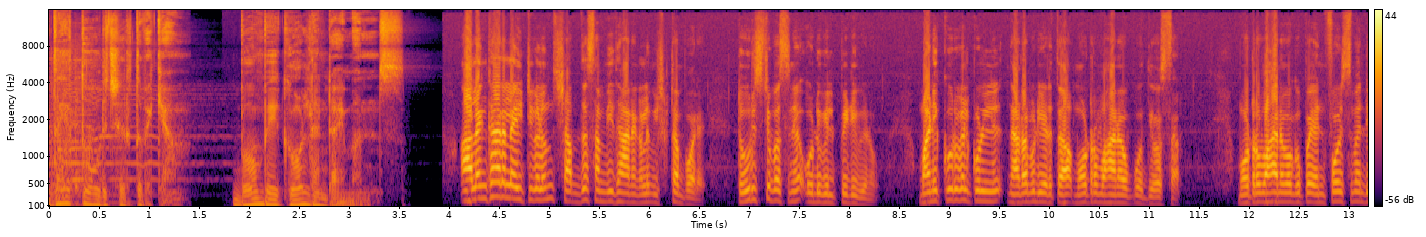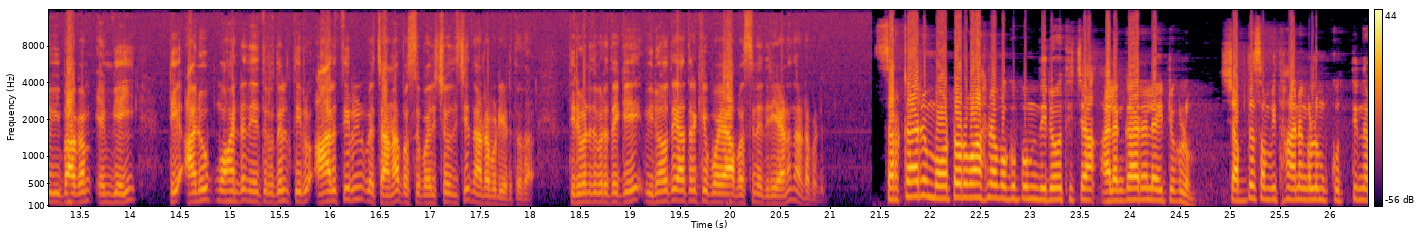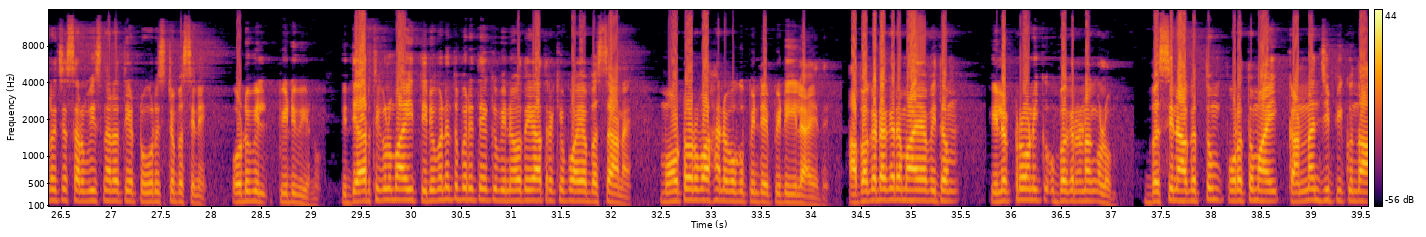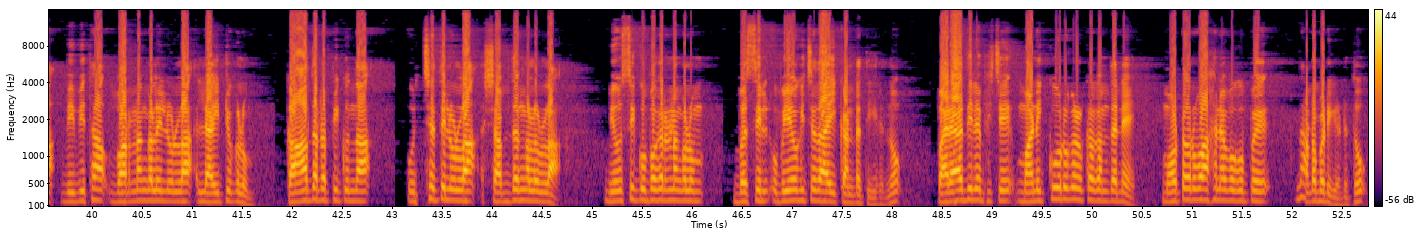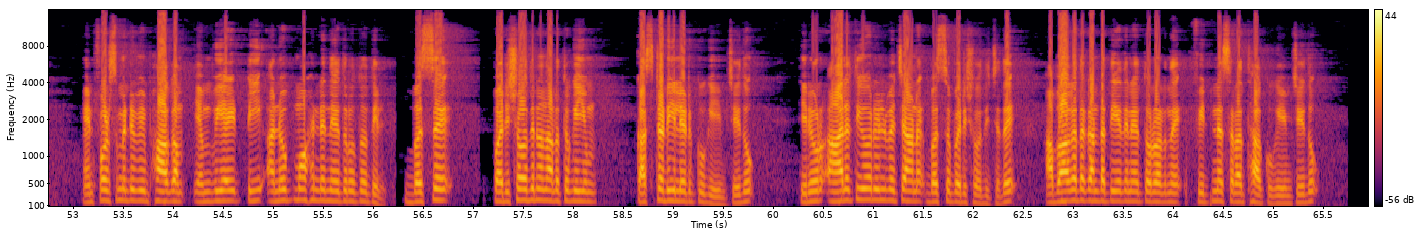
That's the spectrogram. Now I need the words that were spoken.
ഹൃദയത്തോട് ചേർത്ത് വെക്കാം. Bombay gold and diamonds. അലങ്കാര ലൈറ്റുകളും ശബ്ദ സംവിധാനങ്ങളും ഇഷ്ടം പോലെ. ടൂറിസ്റ്റ് ബസ്സിന് ഒടുവിൽ പിടിവീണു. മണിക്കൂറുകൾക്കുള്ളിൽ നടപടിയെടുത്ത മോട്ടോർ വാഹന വകുപ്പ് ഉദ്യോഗസ്ഥർ. മോട്ടോർ വാഹന വകുപ്പ് എൻഫോഴ്സ്മെന്റ് വിഭാഗം M V I T Anoop മോഹന്റെ നേതൃത്വത്തിൽ തിരു ആലത്തൂരിൽ വെച്ചാണ് ബസ് പരിശോധിച്ച് നടപടിയെടുത്തത്. തിരുവനന്തപുരത്തേക്ക് വിനോദയാത്രയ്ക്ക് പോയ ബസ്സിനെതിരെയാണ് നടപടി. സർക്കാരും മോട്ടോർ വാഹന വകുപ്പും നിരോധിച്ച അലങ്കാര ലൈറ്റുകളും ശബ്ദ സംവിധാനങ്ങളും കുത്തി കുത്തിനിറച്ച സർവീസ് നടത്തിയ ടൂറിസ്റ്റ് ബസ്സിനെ ഒടുവിൽ പിടിവീണു. വിദ്യാർത്ഥികളുമായി തിരുവനന്തപുരത്തേക്ക് വിനോദയാത്രയ്ക്ക് പോയ ബസ്സാണ് മോട്ടോർ വാഹന വകുപ്പിന്റെ പിടിയിലായത്. അപകടകരമായ വിധം ഇലക്ട്രോണിക് ഉപകരണങ്ങളും ബസ്സിനകത്തും പുറത്തുമായി കണ്ണഞ്ചിപ്പിക്കുന്ന വിവിധ വർണങ്ങളിലുള്ള ലൈറ്റുകളും കാതടപ്പിക്കുന്ന ഉച്ചത്തിലുള്ള ശബ്ദങ്ങളുള്ള മ്യൂസിക് ഉപകരണങ്ങളും ബസ്സിൽ ഉപയോഗിച്ചതായി കണ്ടെത്തിയിരുന്നു. പരാതി ലഭിച്ച് മണിക്കൂറുകൾക്കകം തന്നെ മോട്ടോർ വാഹന വകുപ്പ് നടപടിയെടുത്തു. എൻഫോഴ്സ്മെന്റ് വിഭാഗം M V I T Anoop മോഹന്റെ നേതൃത്വത്തിൽ ബസ് പരിശോധന നടത്തുകയും കസ്റ്റഡിയിലെടുക്കുകയും ചെയ്തു. തിരൂർ ആലത്തിയൂരിൽ വെച്ചാണ് ബസ് പരിശോധിച്ചത്. അപാകത കണ്ടെത്തിയതിനെ തുടർന്ന് ഫിറ്റ്നസ് റദ്ദാക്കുകയും ചെയ്തു.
